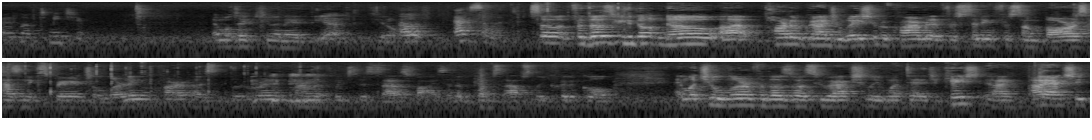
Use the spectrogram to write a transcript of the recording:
I'd love to meet you. And we'll take Q&A at the end, if you don't mind. Oh, excellent. So for those of you who don't know, uh, part of graduation requirement and for sitting for some bars has an experiential learning requirement, learning requirement which this satisfies, and it becomes absolutely critical. And what you'll learn for those of us who actually went to education, I, I actually,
